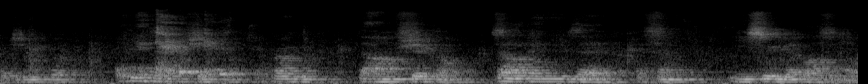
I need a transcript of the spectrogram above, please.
Takže bych to obětoval všechno, opravdu dám všechno, celé peníze, já jsem jí svůj vlastní tělo,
